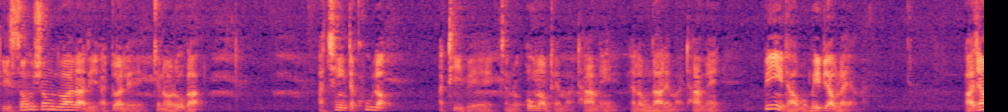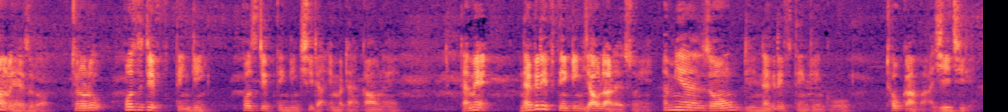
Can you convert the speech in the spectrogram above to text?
ဒီဆုံးရှုံးသွားတာတွေအတွက်လည်းကျွန်တော်တို့ကအချိန်တစ်ခုလောက်အထိပဲကျွန်တော်အုံနောက်ထဲမှာထားမယ်နှလုံးသားထဲမှာထားမယ်ပြီးရင်ဒါကိုမေ့ပြောက်လိုက်ရမယ်။ဘာကြောင့်လဲဆိုတော့ကျွန်တော်တို့ positive thinking positive thinking ရှိတာအင်မတန်ကောင်းတယ်။ဒါပေမဲ့ negative thinking ရောက်လာတယ်ဆိုရင် အမြန်ဆုံးဒီ negative thinking ကိုထုတ်ကမှာအရေးကြီးတယ်။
